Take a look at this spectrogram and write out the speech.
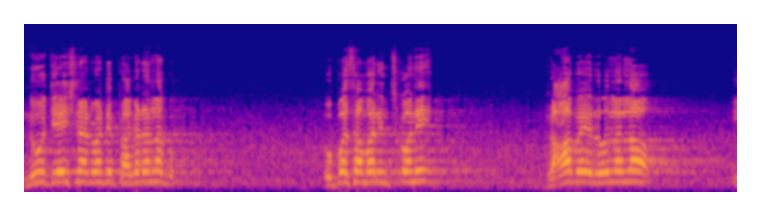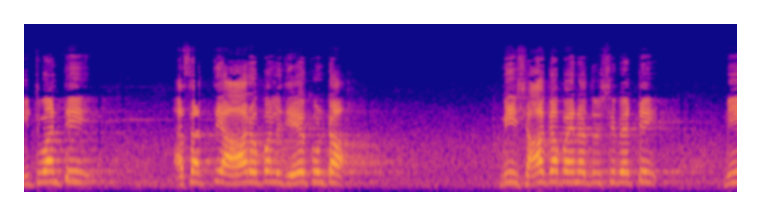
నువ్వు చేసినటువంటి ప్రకటనలకు ఉపసంహరించుకొని రాబోయే రోజులలో ఇటువంటి అసత్య ఆరోపణలు చేయకుండా మీ శాఖ పైన దృష్టి పెట్టి మీ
